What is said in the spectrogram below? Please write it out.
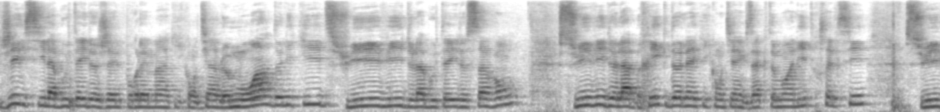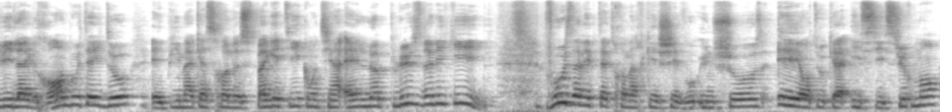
J'ai ici la bouteille de gel pour les mains qui contient le moins de liquide, suivi de la bouteille de savon, suivi de la brique de lait qui contient exactement un litre celle-ci, suivi de la grande bouteille d'eau, et puis ma casserole de spaghettis contient elle le plus de liquide. Vous avez peut-être remarqué chez vous une chose, et en tout cas ici sûrement,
